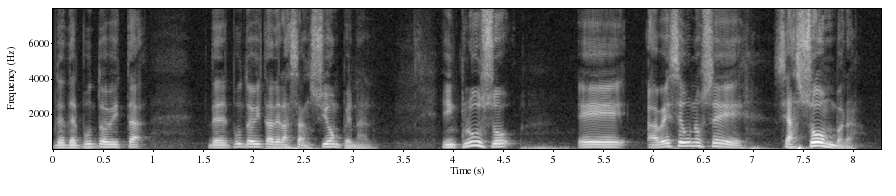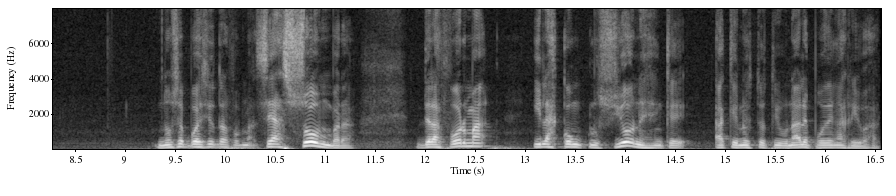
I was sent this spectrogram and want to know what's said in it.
desde el punto de vista desde el punto de vista de la sanción penal. Incluso eh, a veces uno se, se asombra, no se puede decir de otra forma, se asombra de la forma y las conclusiones en que, a que nuestros tribunales pueden arribar.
